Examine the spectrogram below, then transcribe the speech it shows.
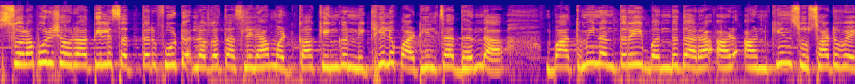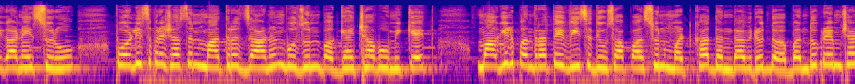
सोलापूर शहरातील सत्तर फूट लगत असलेल्या मटका किंग निखिल पाटीलचा धंदा बातमीनंतरही बंद दाराआड आणखीन सुसाट वेगाने सुरू. पोलीस प्रशासन मात्र जाणून बुजून बघ्याच्या भूमिकेत. मागील पंधरा ते वीस दिवसापासून मटका धंदाविरुद्ध बंधुप्रेमच्या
